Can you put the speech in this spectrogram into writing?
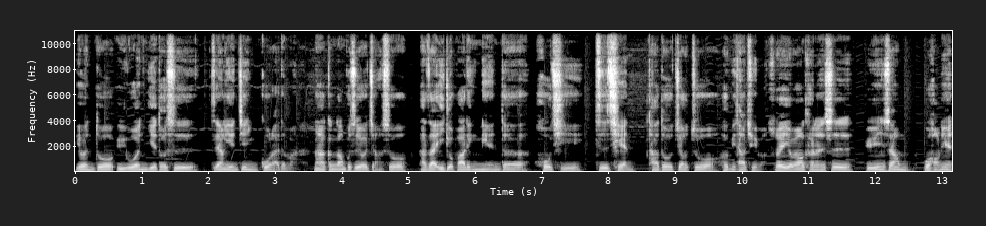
有很多语文也都是这样演进过来的嘛。那刚刚不是有讲说，他在一九八零年的后期之前，他都叫做赫米塔曲嘛？所以有没有可能是语音上不好念，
